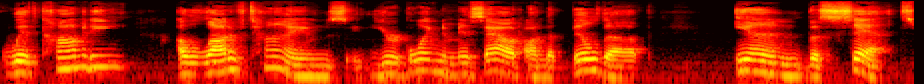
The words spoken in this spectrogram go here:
With comedy, a lot of times you're going to miss out on the build up in the set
